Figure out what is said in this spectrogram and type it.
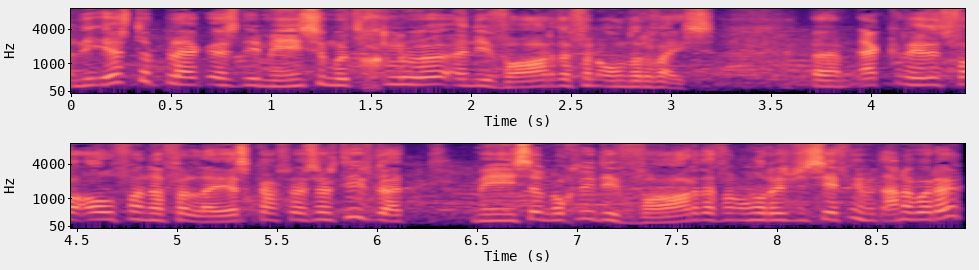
in die eerste plek is die mense moet glo in die waarde van onderwys. Ehm um, ek kry dit veral van 'n verleierskapsperspektief dat mense nog nie die waarde van onderwys besef nie. Met ander woorde,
